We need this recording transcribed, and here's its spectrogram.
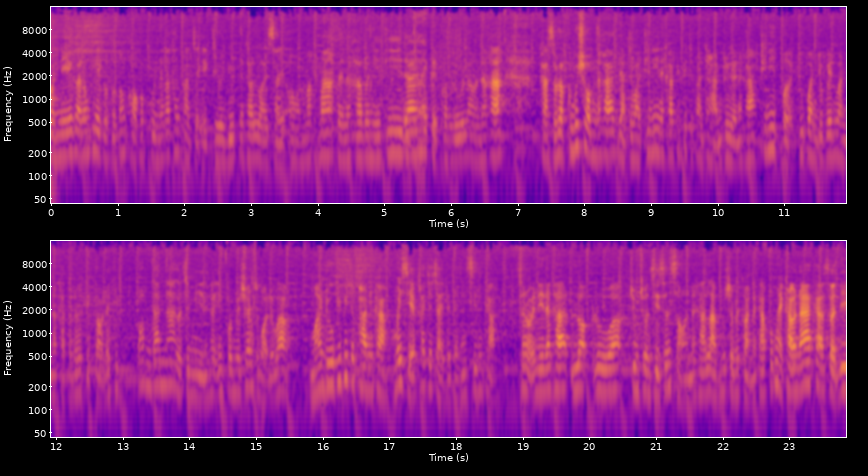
วันนี้ค่ะน้องเพลงกับตัวต้องขอขอบคุณนะคะท่านพันจ่าเอกธีรยุทธ์นะคะลอยสายออมมากๆเลยนะคะ วันนี้ที่ได้ให้เกิดความรู้เรานะคะค่ะสำหรับคุณผู้ชมนะคะ อยากจะมาที่นี่นะคะพิพิธภัณฑ์ทหารเรือนะคะ ที่นี่เปิดทุกวันยกเว้นวันนะคะตะเลิกติดต่อได้ที่ป้อมด้านหน้าเราจะมีนะคะอินโฟ a t ชันจะบอกเลยว่า มาดูพิพิธภัณฑ์ค่ะ ไม่เสียค่าใช้จ่ายใดๆทั้งสิ้นค่ะสำหรับวันนี้นะคะเลาะรั้วชุมชนซีซั่น2นะคะลาคุณผู้ชมไปก่อนนะคะพบใหม่คราวหน้าค่ะ สวัสดี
